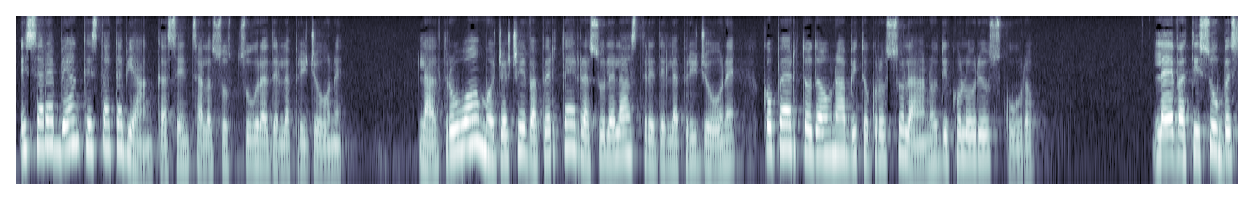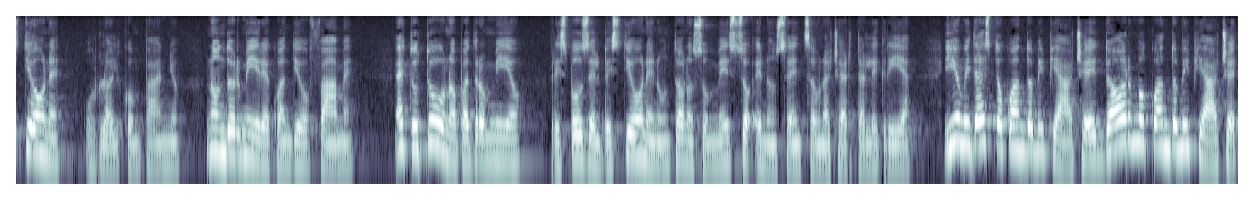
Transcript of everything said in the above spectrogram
e sarebbe anche stata bianca senza la sozzura della prigione. L'altro uomo giaceva per terra sulle lastre della prigione, coperto da un abito grossolano di colore oscuro. Levati su, bestione, urlò il compagno. Non dormire quando ho fame. È tutt'uno, padron mio rispose il bestione in un tono sommesso e non senza una certa allegria. Io mi desto quando mi piace e dormo quando mi piace,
